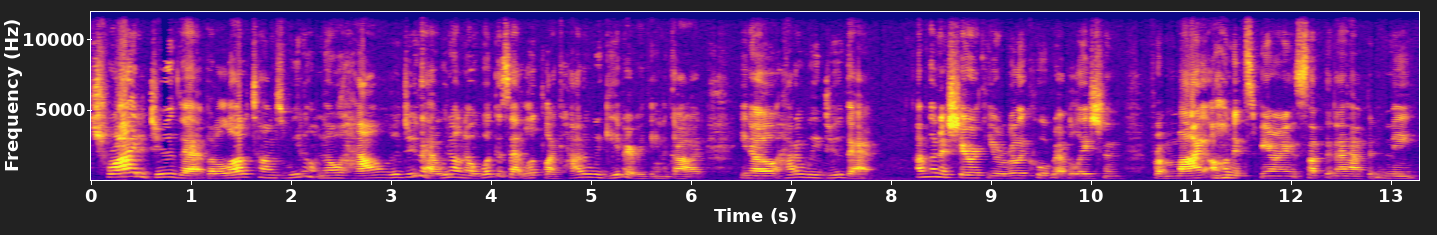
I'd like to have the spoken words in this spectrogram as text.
try to do that, but a lot of times we don't know how to do that. We don't know what does that look like? How do we give everything to God? You know, how do we do that? I'm going to share with you a really cool revelation from my own experience, something that happened to me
